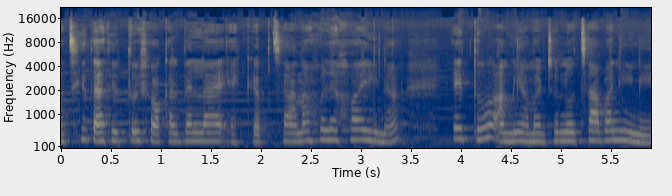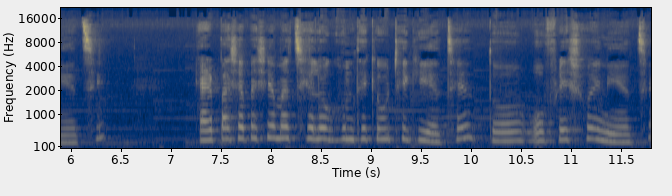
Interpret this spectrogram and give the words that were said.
আছি, তাদের তো সকালবেলা এক কাপ চা না হলে হয়ই না। এই তো আমি আমার জন্য চা বানিয়ে নিয়েছি। এর পাশাপাশি আমার ছেলেও ঘুম থেকে উঠে গিয়েছে, তো ও ফ্রেশ হয়ে নিয়েছে।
